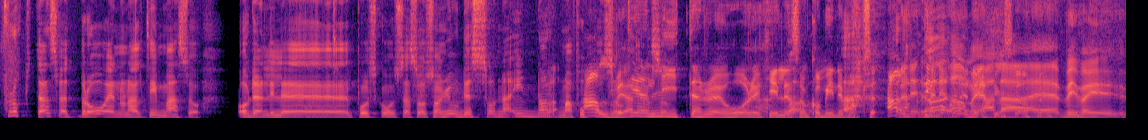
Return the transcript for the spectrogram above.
fruktansvärt bra en och en halv timme alltså, av den lille Paul Scholes alltså, som gjorde sådana enorma Alltid fotbollssaker. en Alltså. liten rödhårig kille som kom in i boxen. Men Alltid liksom. alla, eh, vi var ju,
